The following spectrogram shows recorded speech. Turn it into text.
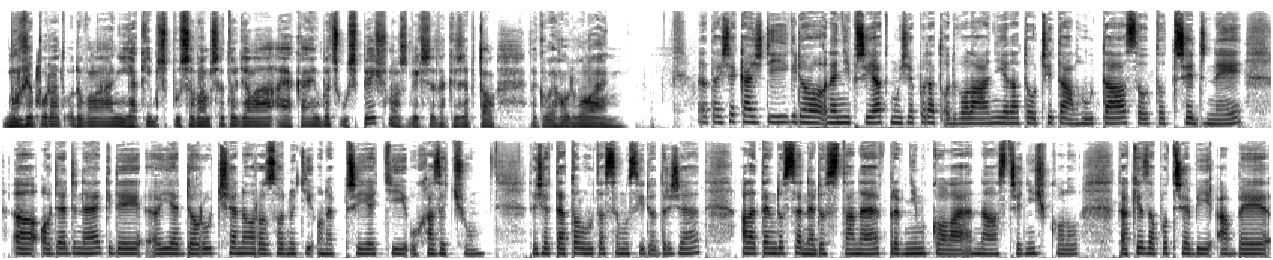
může podat odvolání, jakým způsobem se to dělá a jaká je vůbec úspěšnost, bych se taky zeptal takového odvolání. Takže každý, kdo není přijat, může podat odvolání. Je na to určitá lhůta, jsou to tři dny eh, ode dne, kdy je doručeno rozhodnutí o nepřijetí uchazečům. Takže tato lhůta se musí dodržet, ale ten, kdo se nedostane v prvním kole na střední školu, tak je zapotřebí, aby eh,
